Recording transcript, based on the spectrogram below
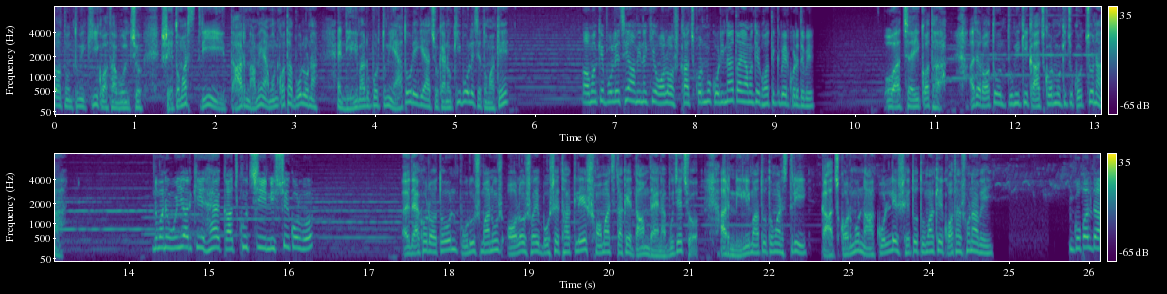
রতন তুমি কি কথা বলছো? সে তোমার স্ত্রী তার নামে এমন কথা বলো না। নীলিমার উপর তুমি এত রেগে আছো কেন? কি বলেছে তোমাকে? আমাকে বলেছে আমি নাকি অলস কাজকর্ম করি না তাই আমাকে ঘর থেকে বের করে দেবে। ও আচ্ছা এই কথা। আচ্ছা রতন তুমি কি কাজকর্ম কিছু করছ না, মানে ওই আর কি হ্যাঁ কাজ করছি নিশ্চয়ই করব। দেখো রতন পুরুষ মানুষ অলস হয়ে বসে থাকলে সমাজ তাকে দাম দেয় না বুঝেছ? আর নীলিমা তো তোমার স্ত্রী কাজকর্ম না করলে সে তো তোমাকে কথা শোনাবেই। গোপালদা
